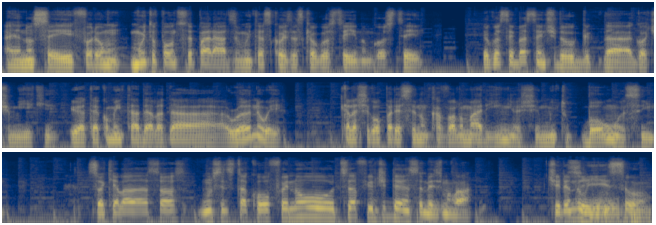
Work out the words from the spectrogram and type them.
Ah, eu não sei, foram muito pontos separados e muitas coisas que eu gostei e não gostei. Eu gostei bastante do, da Gottmik. Eu ia até comentar dela da Runaway, que ela chegou parecendo um cavalo marinho, achei muito bom, assim. Só que ela só não se destacou foi no desafio de dança mesmo lá. Tirando Sim. isso,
